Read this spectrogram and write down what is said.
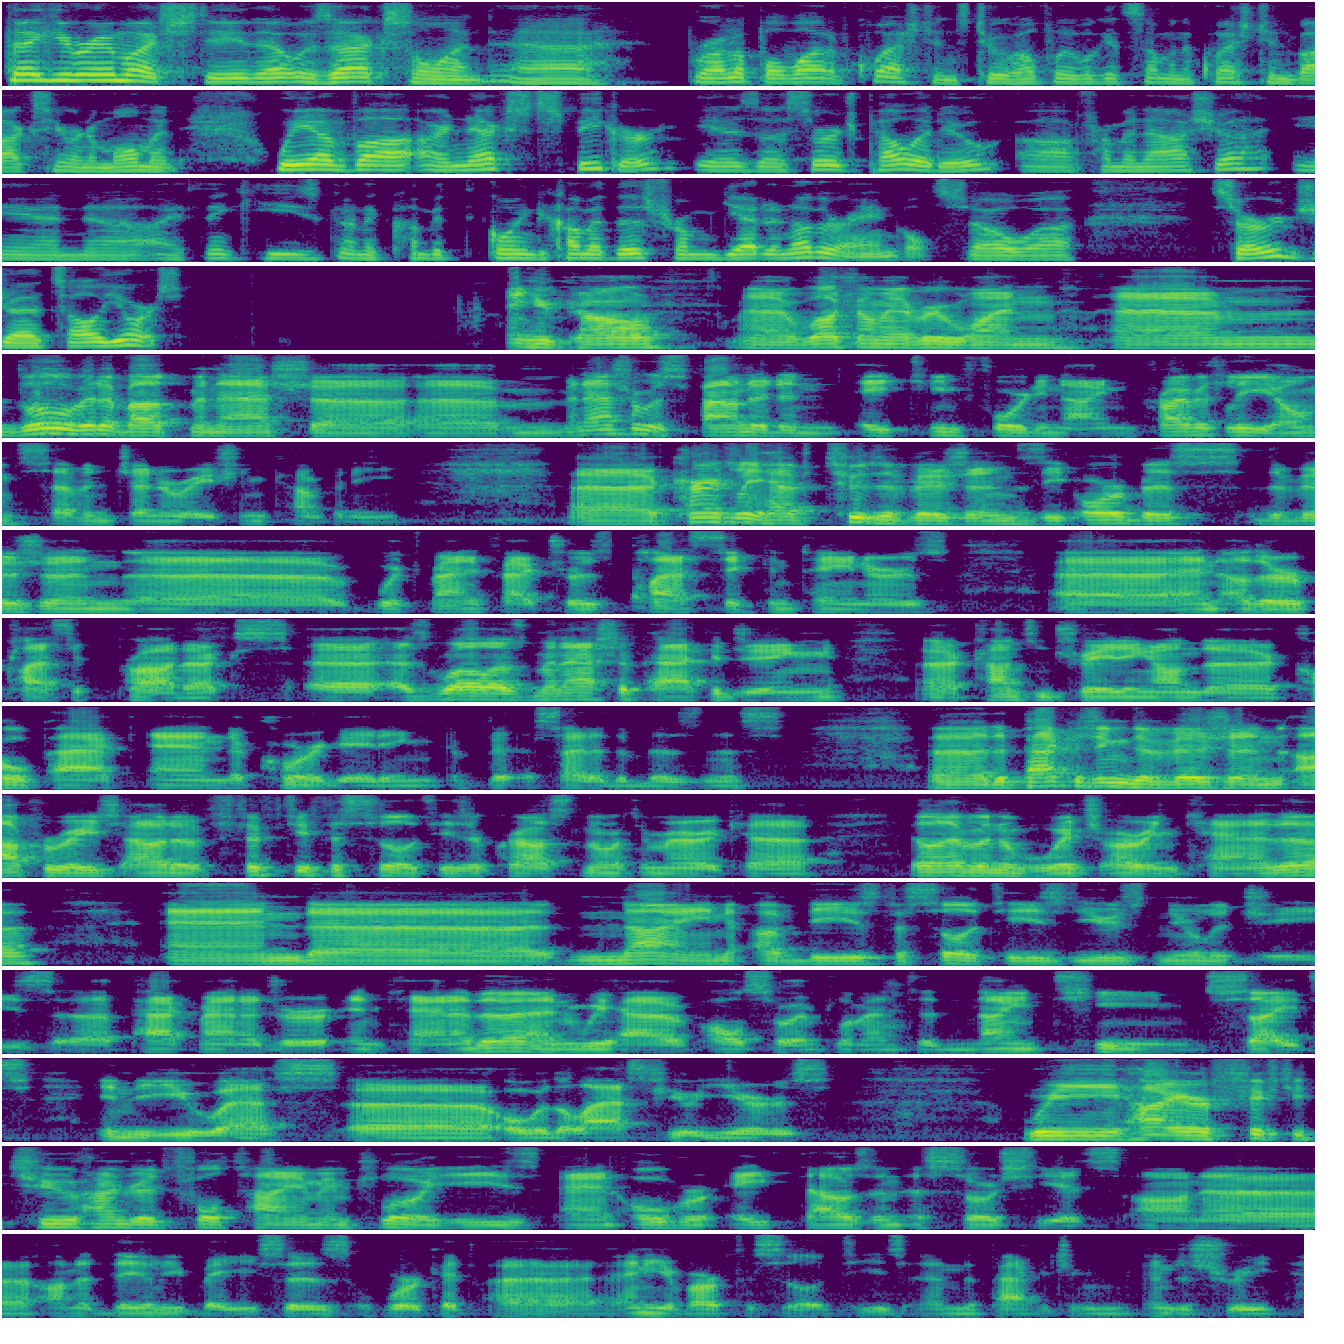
Thank you very much, Steve. That was excellent. Uh, brought up a lot of questions too. Hopefully we'll get some in the question box here in a moment. We have uh, our next speaker is uh, Serge Pelledu uh, from Menasha, and uh, I think he's going to come at, going to come at this from yet another angle. So, uh, Serge, uh, it's all yours. Thank you, Carl. Uh, welcome, everyone. Um, a little bit about Menasha. Um, Menasha was founded in 1849, privately owned seventh generation company. Uh, currently have two divisions, the Orbis division, uh, which manufactures plastic containers uh, and other plastic products, uh, as well as Menasha Packaging, uh, concentrating on the co-pack and the corrugating side of the business. Uh, the packaging division operates out of 50 facilities across North America, 11 of which are in Canada. And uh, nine of these facilities use Nulogy's uh, PackManager in Canada, and we have also implemented 19 sites in the US over the last few years. We hire 5,200 full-time employees and over 8,000 associates on a on a daily basis work at uh, any of our facilities in the packaging industry.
